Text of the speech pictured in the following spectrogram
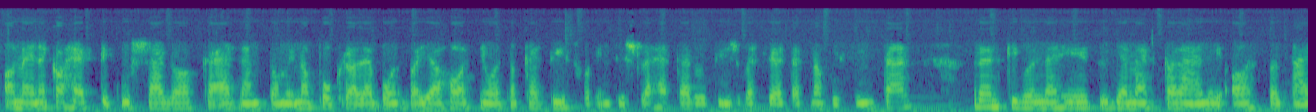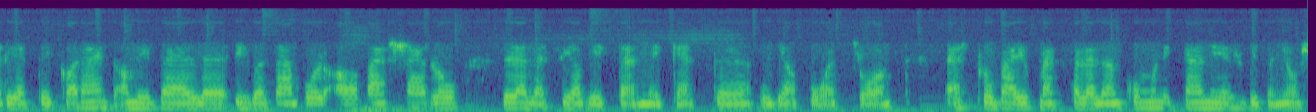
amelynek a hektikussága akár nem tudom, napokra lebontva, vagy a 6-8, akár 10 forint is lehet, erről is beszéltek napi szinten. Rendkívül nehéz ugye megtalálni azt az árérték arányt, amivel igazából a vásárló leveszi a végterméket ugye a polcról ezt próbáljuk megfelelően kommunikálni, és bizonyos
